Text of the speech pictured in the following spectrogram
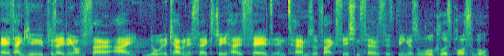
Uh, thank you, Presiding Officer. I note what the Cabinet Secretary has said in terms of vaccination services being as local as possible,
